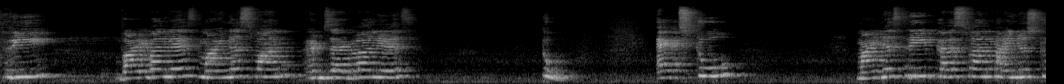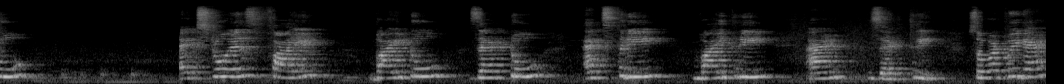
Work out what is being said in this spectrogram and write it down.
3, y1 is minus 1 and z1 is 2. x2 minus 3 plus 1 minus 2 x2 is 5 y2 z2 x3 y3 and z3 so what we get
